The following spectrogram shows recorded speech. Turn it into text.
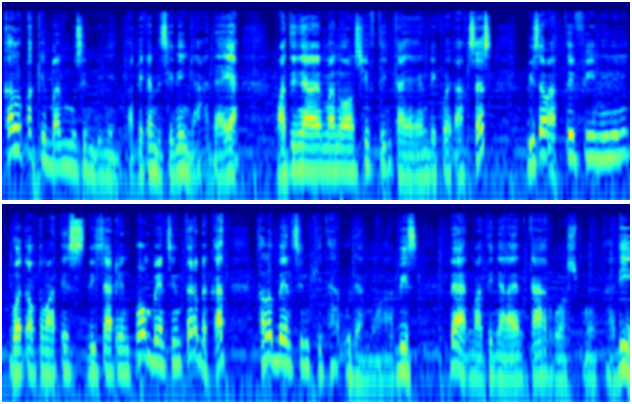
kalau pakai ban musim dingin. Tapi kan di sini nggak ada ya. Mati nyalain manual shifting kayak yang di quick access bisa aktifin ini nih buat otomatis dicariin pom bensin terdekat kalau bensin kita udah mau habis. Dan mati nyalain car wash mode tadi.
